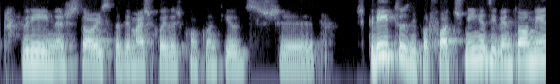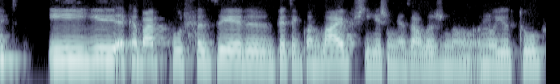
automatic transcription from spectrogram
preferi nas stories fazer mais coisas com conteúdos uh, escritos e pôr fotos minhas, eventualmente, e acabar por fazer de vez em quando lives e as minhas aulas no, no YouTube.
